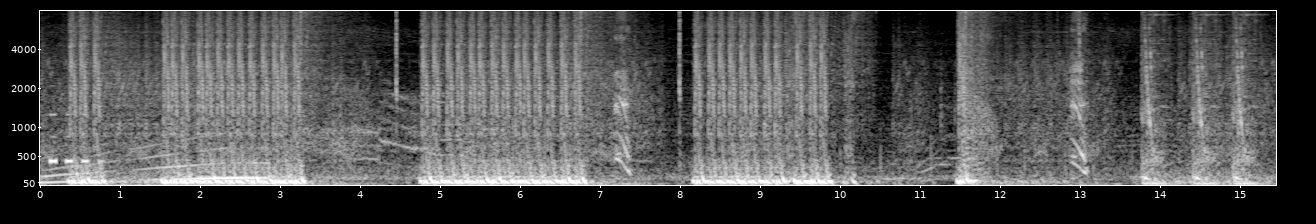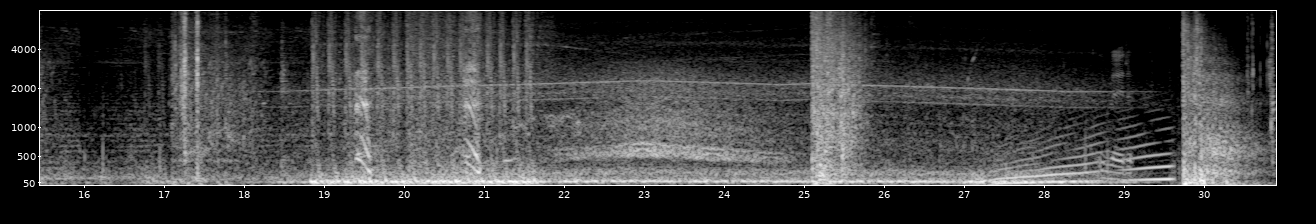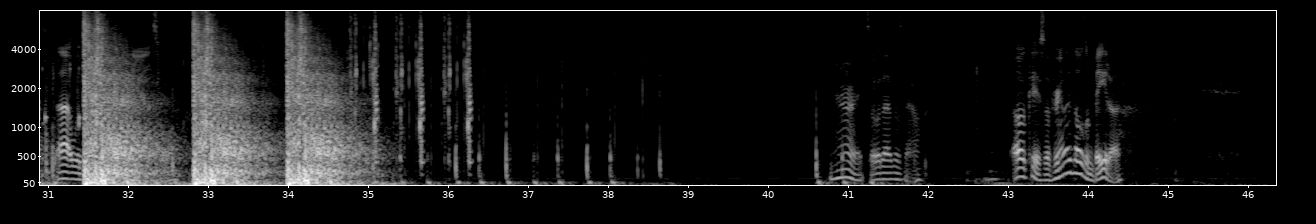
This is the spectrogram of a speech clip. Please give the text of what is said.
Thank you. Alright, so what happens now? Okay, so apparently that was a beta.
